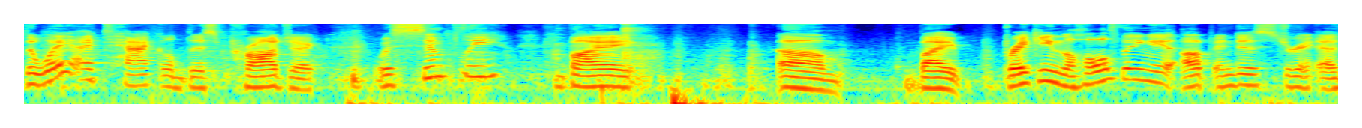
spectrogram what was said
the way I tackled this project was simply by um, by breaking the whole thing up into uh,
